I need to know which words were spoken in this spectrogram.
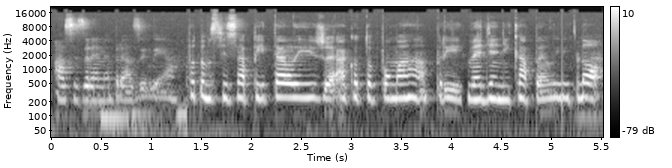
asi zrejme Brazília. Potom ste sa pýtali, že ako to pomáha pri vedení kapely. No,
